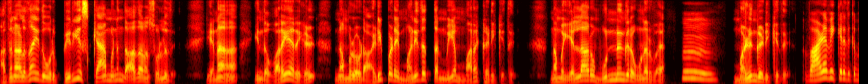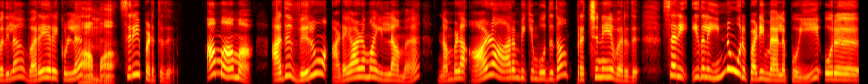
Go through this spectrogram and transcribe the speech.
அதனால தான் இது ஒரு பெரிய ஸ்கேம்னு இந்த ஆதாரம் சொல்லுது. ஏன்னா இந்த வரையறைகள் நம்மளோட அடிப்படை மனிதத்தன்மையை மறக்கடிக்குது. நம்ம எல்லாரும் ஒண்ணுங்கிற உணர்வை மழுங்கடிக்குது. வாழ வைக்கிறதுக்கு பதிலா வரையறைக்குள்ள ஆமா. சிறைப்படுத்துது. ஆமா ஆமா. அது வெறும் அடையாளமா இல்லாம நம்மள ஆழ ஆரம்பிக்கும் போதுதான் பிரச்சனையே வருது. சரி இதுல இன்னும் ஒரு படி மேல போய் ஒரு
